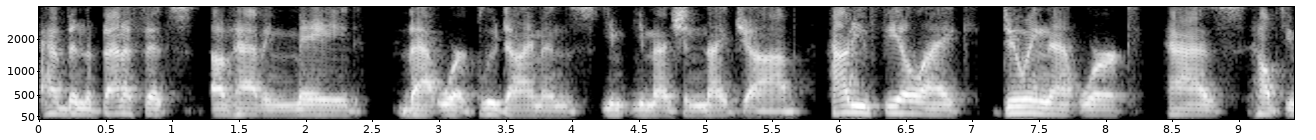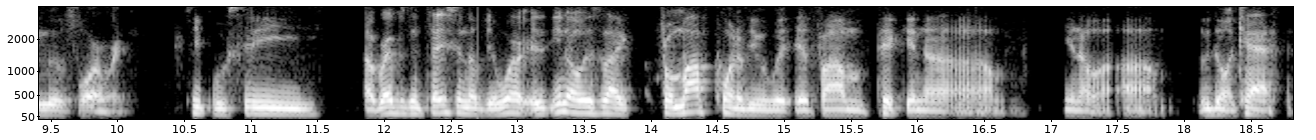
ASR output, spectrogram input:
have been the benefits of having made that work? Blue Diamonds, you, you mentioned Night Job. How do you feel like doing that work has helped you move forward? People see a representation of your work. You know, it's like from my point of view, if I'm picking a, um, you know, um, we're doing casting,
